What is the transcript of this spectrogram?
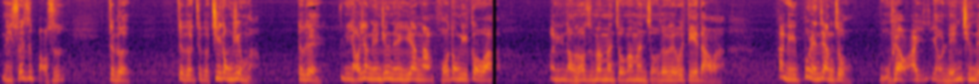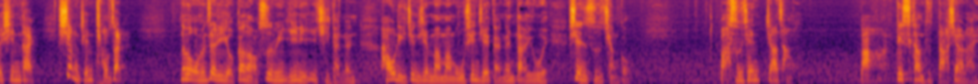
你随时保持这个这个这个机动性嘛，对不对？你好像年轻人一样啊，活动力够啊。啊，你老头子慢慢走，慢慢走，对不对？会跌倒啊！啊，你不能这样做。股票啊，要年轻的心态向前挑战。那么我们这里有刚好市民与你一起感恩，好礼敬献妈妈，母亲节感恩大优惠，限时抢购，把时间加长，把 discount 打下来。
